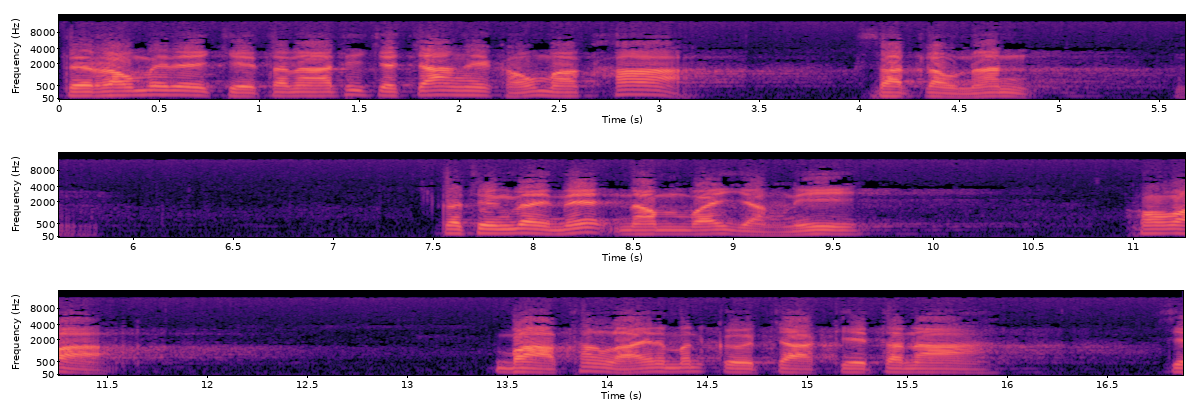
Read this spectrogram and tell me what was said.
แต่เราไม่ได้เจตนาที่จะจ้างให้เขามาฆ่า สัตว์เหล่านั้น ก็จึงได้แนะนำไว้อย่างนี้ เพราะว่าบาปทั้งหลายนะมันเกิดจากเจตนา เจ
